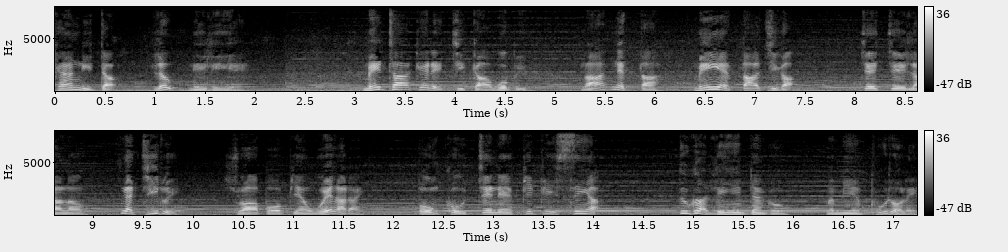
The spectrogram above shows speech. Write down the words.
ကန်းနီတောက်လှုပ်နေလေရဲ့မင်းထားခဲ့တဲ့ကြည်ကာဝတ်ပြီးငါးနှစ်သားမင်းရဲ့သားကြီးကကြဲကြဲလောင်လောင်ငှက်ကြီးတွေရွာပေါ်ပြန်ဝဲလာတိုင်းဘုံခိုကျင်းတယ်ပြပြစင်းရ သူကလေရင်ပြန်ကုန်မမြင်ဘူးတော့လေ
